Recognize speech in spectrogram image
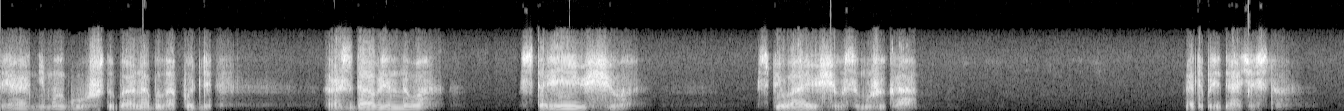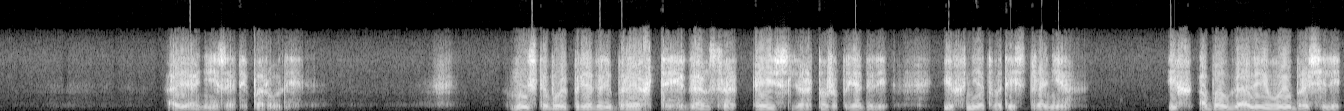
Я не могу, чтобы она была подле раздавленного, стареющего, спивающегося мужика. Это предательство. А я не из этой породы. Мы с тобой предали Брехта и Ганса Эйслера тоже предали. Их нет в этой стране. Их оболгали и выбросили,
